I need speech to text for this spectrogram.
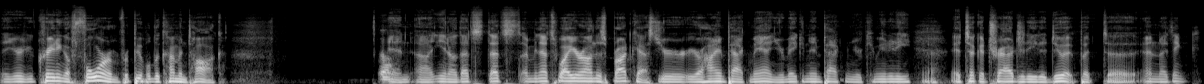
you're, you're creating a forum for people to come and talk. Yeah. And uh, you know that's that's I mean that's why you're on this broadcast. You're you're a high impact man. You're making an impact in your community. Yeah. It took a tragedy to do it, but uh, and I think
